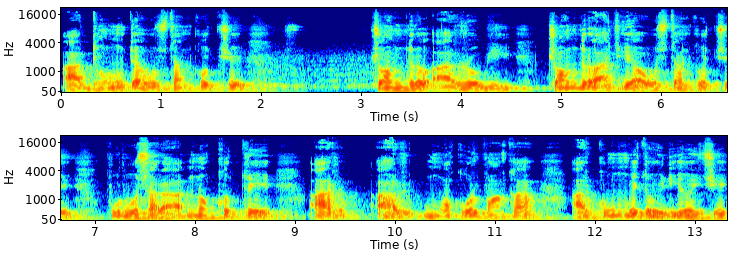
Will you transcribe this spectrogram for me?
আর ধনুতে অবস্থান করছে চন্দ্র আর রবি। চন্দ্র আজকে অবস্থান করছে পূর্বসারা নক্ষত্রে। আর আর মকর পাঁকা আর কুম্ভে তৈরি হয়েছে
